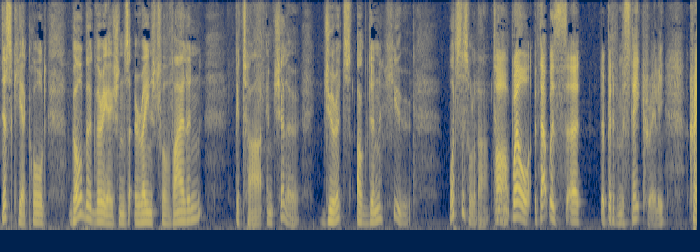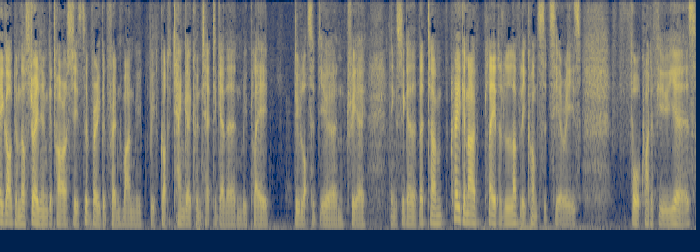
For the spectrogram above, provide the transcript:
disc here called Goldberg Variations arranged for violin, guitar, and cello. Juritz, Ogden, Hugh. What's this all about? Oh, well, that was uh, a bit of a mistake, really. Craig Ogden, the Australian guitarist, he's a very good friend of mine. We, we've got a tango quintet together and we play, do lots of duo and trio things together. But um, Craig and I have played a lovely concert series for quite a few years.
